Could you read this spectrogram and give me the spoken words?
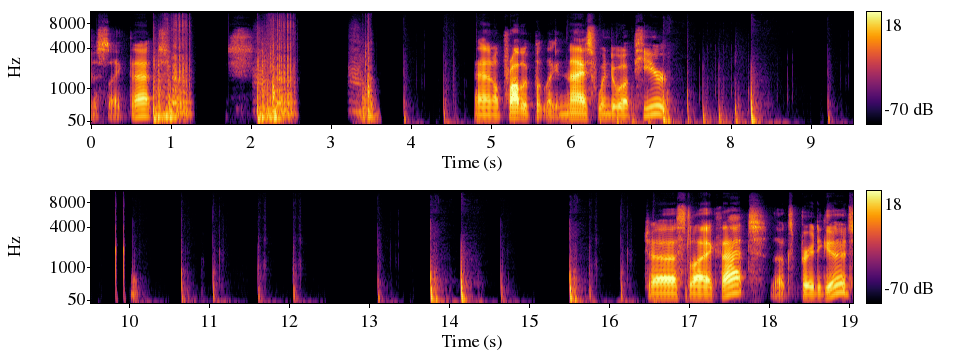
just like that. And I'll probably put like a nice window up here. Just like that. Looks pretty good.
